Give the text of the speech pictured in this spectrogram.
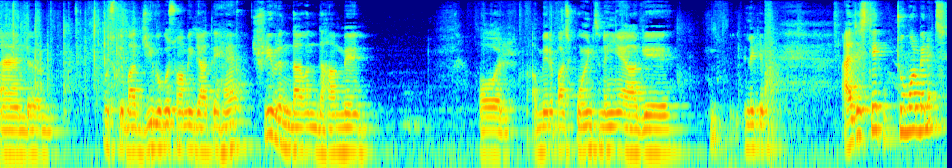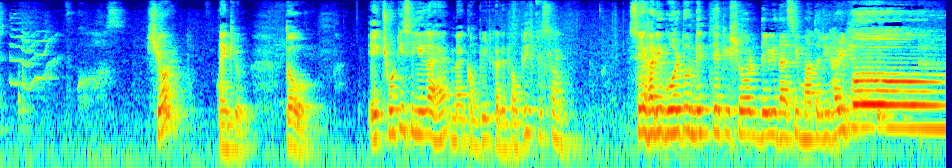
एंड उसके बाद जीव गोस्वामी जाते हैं श्री वृंदावन धाम में। और अब मेरे पास पॉइंट्स नहीं है आगे, लेकिन I just take two more minutes sure thank you तो एक छोटी सी लीला है, मैं कंप्लीट कर देता हूँ। प्लीज़ प्लीज़ कम से हरि बोल टू नित्य किशोर देवीदासी माता जी हरि बोल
